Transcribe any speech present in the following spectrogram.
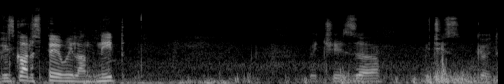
It's got a spare wheel underneath which is uh, which is good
